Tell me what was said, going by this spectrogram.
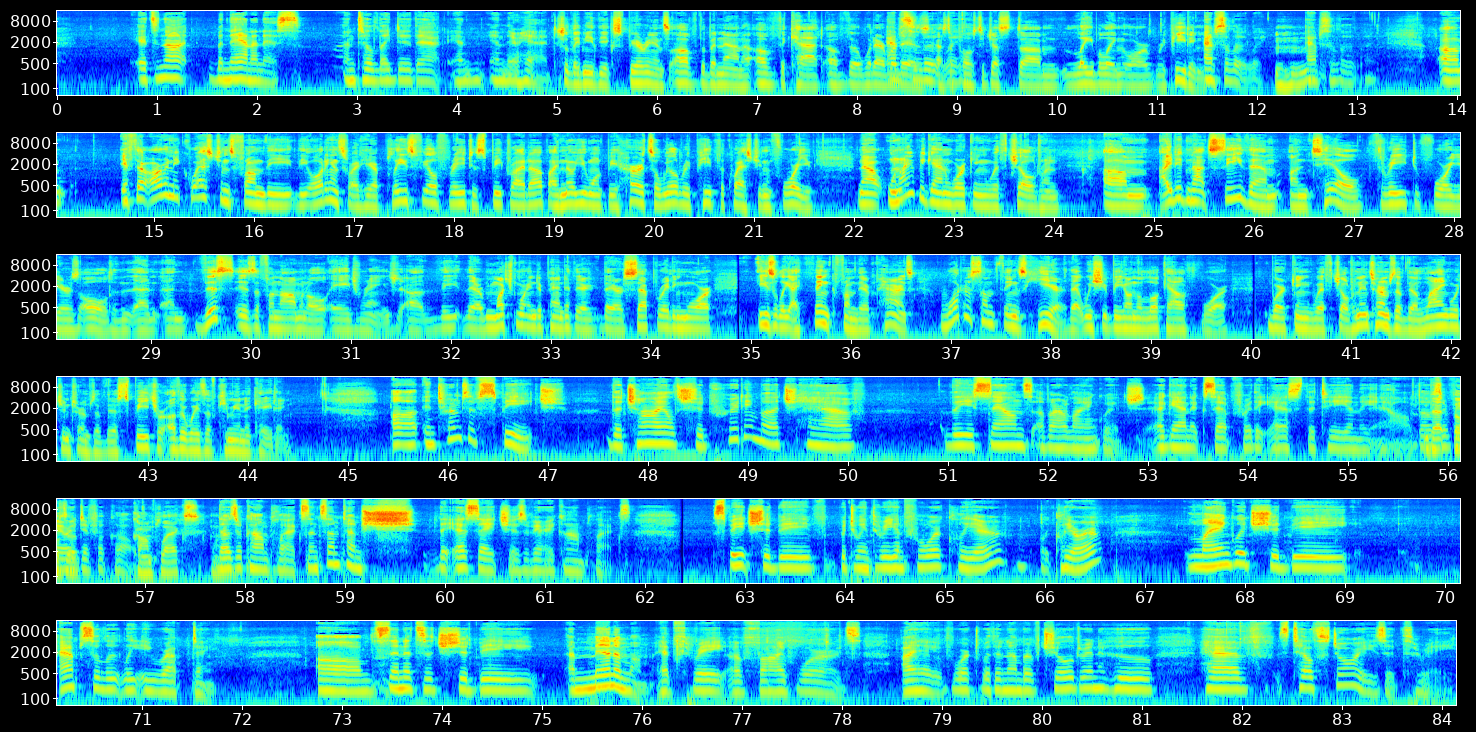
it's not banananess until they do that in, in their head. So they need the experience of the banana, of the cat, of the whatever it is, as opposed to just um, labeling or repeating. Absolutely. Mhm. Absolutely. Um, if there are any questions from the, the audience right here, please feel free to speak right up. I know you won't be heard, so we'll repeat the question for you. Now, when I began working with children, um, I did not see them until three to four years old, and, and, and this is a phenomenal age range. Uh, the, they're much more independent. They're they are separating more easily, I think, from their parents. What are some things here that we should be on the lookout for working with children in terms of their language, in terms of their speech, or other ways of communicating? Uh, in terms of speech, the child should pretty much have the sounds of our language, again, except for the S, the T, and the L. Those That- are those very are difficult. Complex. Those are complex, and sometimes sh, the sh is very complex. Speech should be between three and four clear, clearer. Language should be absolutely erupting. Um, sentences should be a minimum at three of five words. I've worked with a number of children who have tell stories at three,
